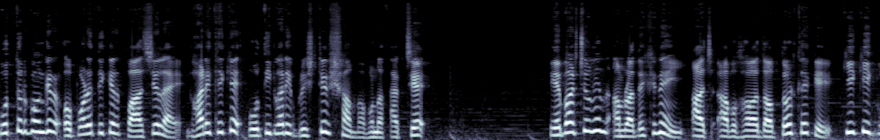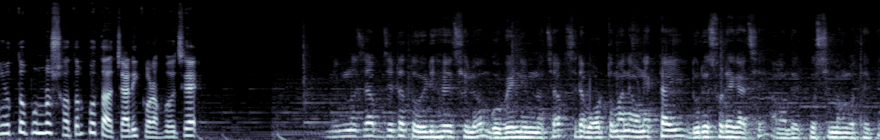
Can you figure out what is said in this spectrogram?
উত্তরবঙ্গের ওপরের দিকের পাঁচ জেলায় ভারী থেকে অতি ভারী বৃষ্টির সম্ভাবনা থাকছে। এবার চলুন আমরা দেখে নেই আজ আবহাওয়া দপ্তর থেকে কি কি গুরুত্বপূর্ণ সতর্কতা জারি করা হয়েছে। নিম্নচাপ যেটা তৈরি হয়েছিল, গভীর নিম্নচাপ, সেটা বর্তমানে অনেকটাই দূরে সরে গেছে আমাদের পশ্চিমবঙ্গ থেকে।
